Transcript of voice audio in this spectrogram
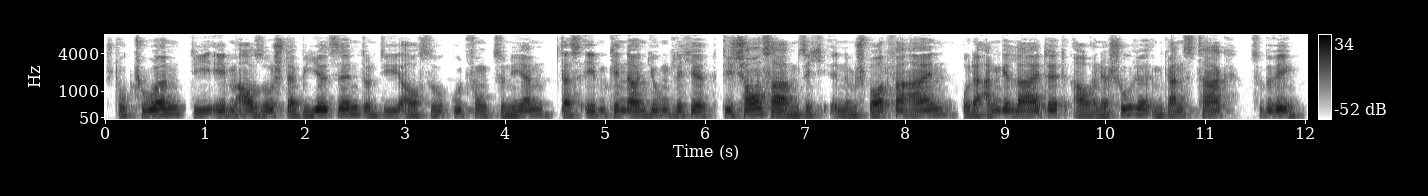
Strukturen, die eben auch so stabil sind und die auch so gut funktionieren, dass eben Kinder und Jugendliche die Chance haben, sich in einem Sportverein oder angeleitet, auch in der Schule, im Ganztag zu bewegen.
